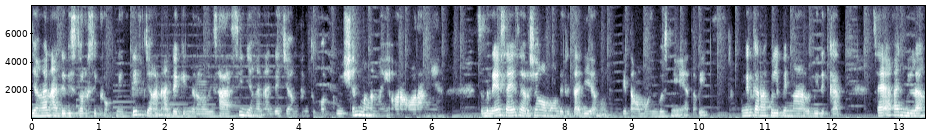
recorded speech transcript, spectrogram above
Jangan ada distorsi kognitif, jangan ada generalisasi, jangan ada jumping to conclusion mengenai orang-orangnya. Sebenarnya saya seharusnya ngomong dari tadi yang kita ngomongin Bosnia ya, tapi mungkin karena Filipina lebih dekat, saya akan bilang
